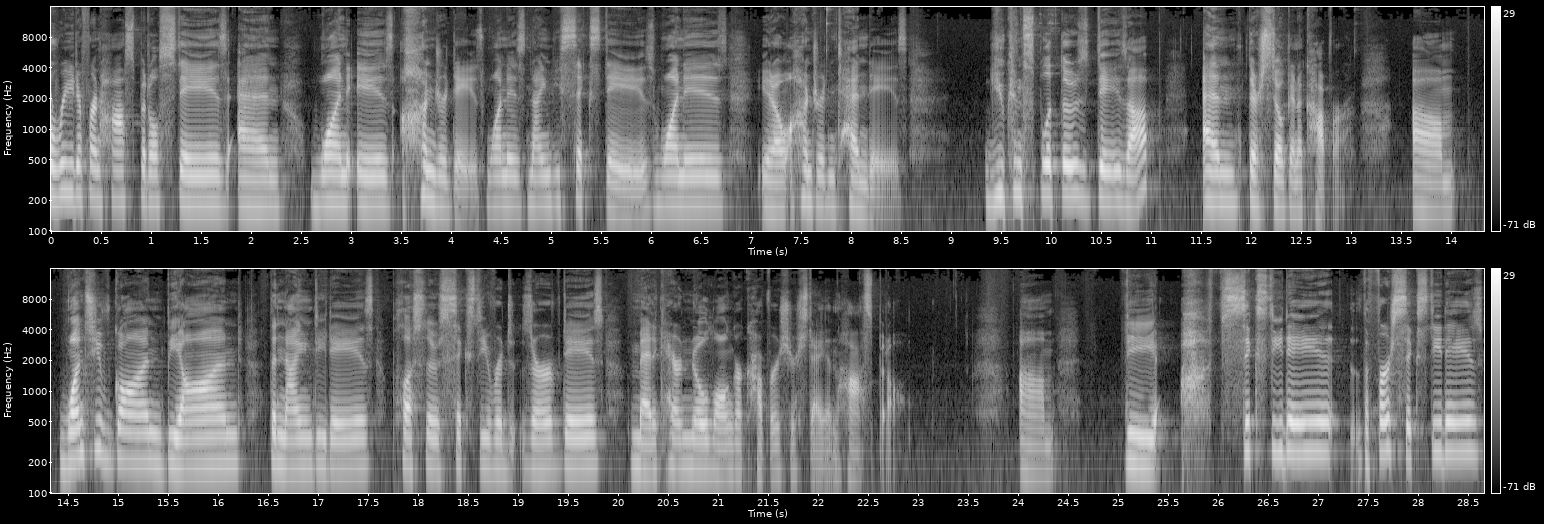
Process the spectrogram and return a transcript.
three different hospital stays and one is 100 days, one is 96 days, one is, you know, 110 days you can split those days up and they're still going to cover. Um, once you've gone beyond the 90 days plus those 60 reserve days, Medicare no longer covers your stay in the hospital. Um, the 60 days, the first 60 days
